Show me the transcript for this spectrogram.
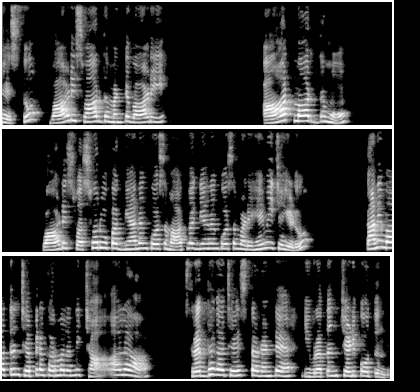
చేస్తూ వాడి స్వార్థం అంటే వాడి ఆత్మార్థము వాడి స్వస్వరూప జ్ఞానం కోసం ఆత్మజ్ఞానం కోసం వాడు ఏమీ చేయడు. కానీ మాత్రం చెప్పిన కర్మలన్నీ చాలా శ్రద్ధగా చేస్తాడంటే ఈ వ్రతం చెడిపోతుంది.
